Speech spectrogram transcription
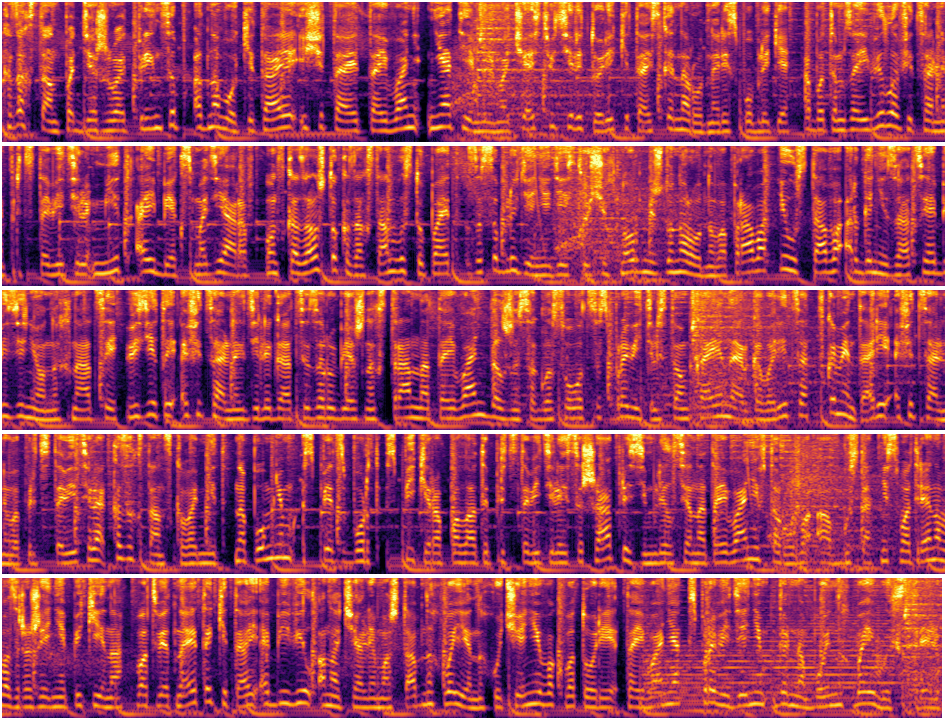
Казахстан поддерживает принцип одного Китая и считает Тайвань неотъемлемой частью территории Китайской Народной Республики. Об этом заявил официальный представитель МИД Айбек Смадьяров. Он сказал, что Казахстан выступает за соблюдение действующих норм международного права и Устава Организации Объединенных Наций. Визиты официальных делегаций зарубежных стран на Тайвань должны согласовываться с правительством КНР, говорится в комментарии официального представителя казахстанского МИД. Напомним, спецборд спикера Палаты представителей США приземлился на Тайване 2 августа, несмотря на возражения Пекина. В ответ на это Китай объявил о начале масштабных военных учений в акватории Тайваня с проведением дальнобойных боевых стрельб.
